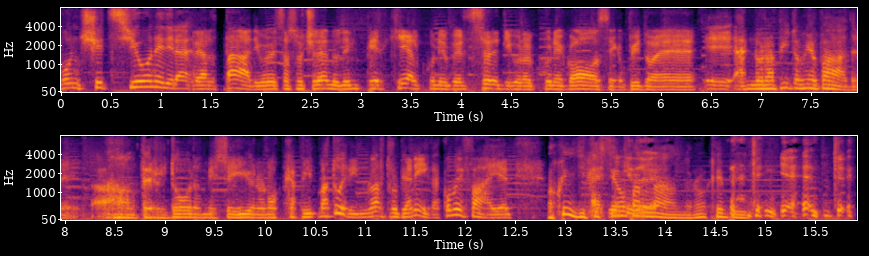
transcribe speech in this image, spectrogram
concezione della realtà, di quello che sta succedendo, del perché alcune persone dicono alcune cose, capito? E, e hanno rapito mio padre. Ah, perdonami se io non ho capito. Ma tu eri in un altro pianeta, come fai? Ma quindi di che Eh, stiamo deve- parlando? Non ho capito. Niente.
